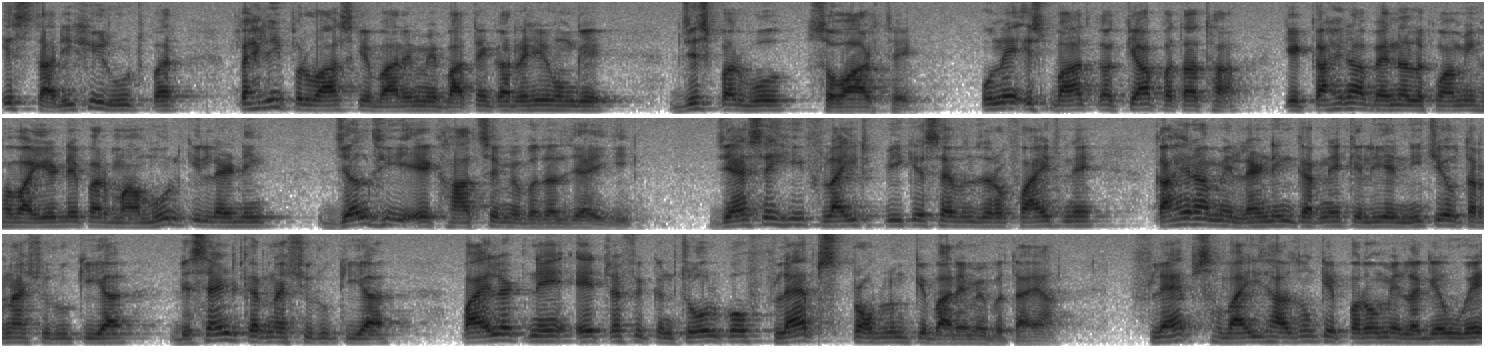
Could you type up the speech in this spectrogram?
इस तारीखी रूट पर पहली प्रवास के बारे में बातें कर रहे होंगे, जिस पर वो सवार थे। उन्हें इस बात का क्या पता था कि काहिरा बैन अवी हवाई अड्डे पर मामूल की लैंडिंग जल्द ही एक हादसे में बदल जाएगी। जैसे ही flight P K seven zero five ने काहिरा में लैंडिंग करने के लिए नीचे उतरना शुरू किया, डिसेंड करना शुरू किया, पायलट ने एयर ट्रैफ़िक कंट्रोल को फ्लैप्स प्रॉब्लम के बारे में बताया। फ्लैप्स हवाई जहाज़ों के परों में लगे हुए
